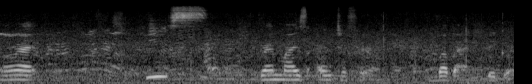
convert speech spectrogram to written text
All right. Peace. Grandma's out of here. Bye-bye. Big up.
